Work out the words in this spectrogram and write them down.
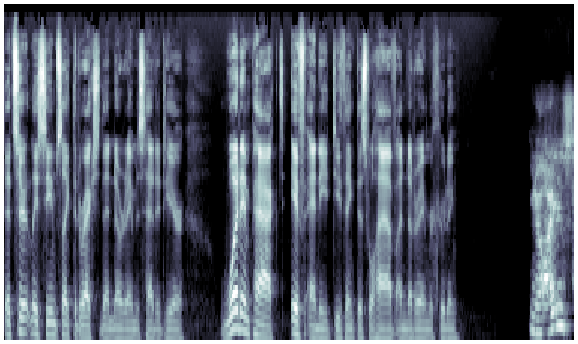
that certainly seems like the direction that Notre Dame is headed here. What impact, if any, do you think this will have on Notre Dame recruiting? You know, I just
